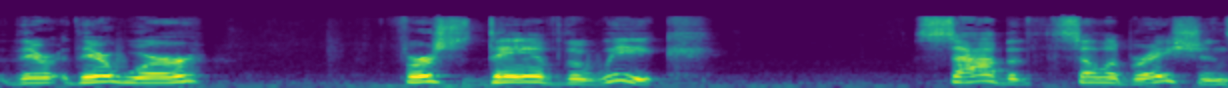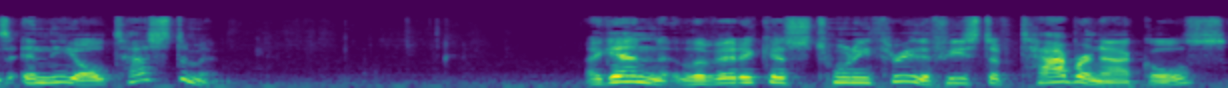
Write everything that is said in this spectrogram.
there, there were first day of the week Sabbath celebrations in the Old Testament. Again, Leviticus 23, the Feast of Tabernacles.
